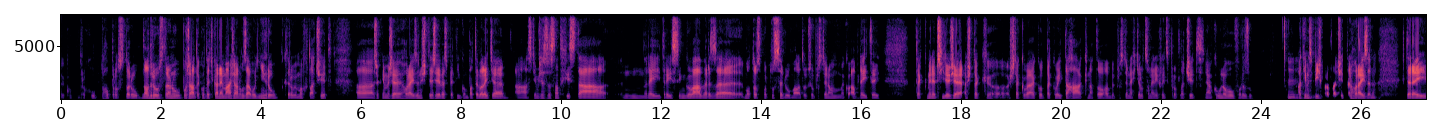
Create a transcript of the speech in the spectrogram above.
jako trochu toho prostoru. Na druhou stranu pořád jako teďka nemá žádnou závodní hru, kterou by mohl tlačit. Uh, řekněme, že Horizon 4 ve zpětné kompatibilitě a s tím, že se snad chystá ray tracingová verze Motorsportu 7, ale to jsou prostě jenom jako updaty, tak mi nepřijde, že až, tak, až takové, jako takový tahák na to, aby prostě nechtěl co nejrychleji protlačit nějakou novou Forzu. Mm. A tím spíš protlačit ten Horizon, který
